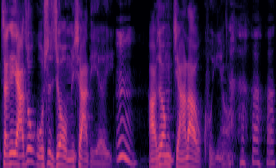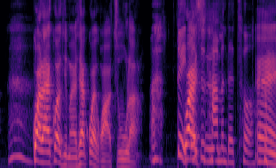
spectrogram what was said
整个亚洲股市只有我们下跌而已。嗯。啊，这种假闹亏哦，怪来怪去嘛，现在怪华猪啦。啊，对，怪是他们的错。哎，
